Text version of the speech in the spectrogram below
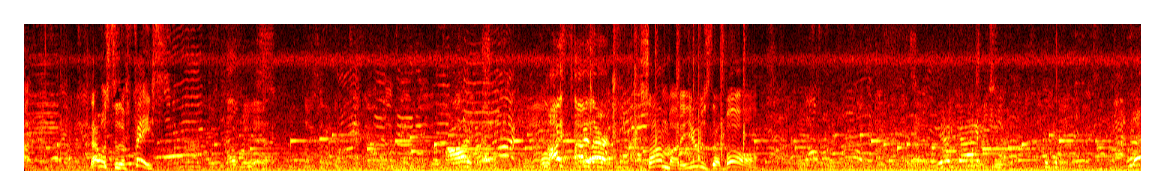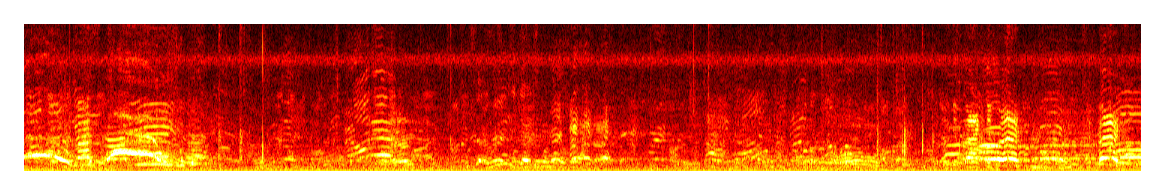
God! That was to the face. Nice, Tyler! Somebody used the ball. Get back, get back! Get back!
